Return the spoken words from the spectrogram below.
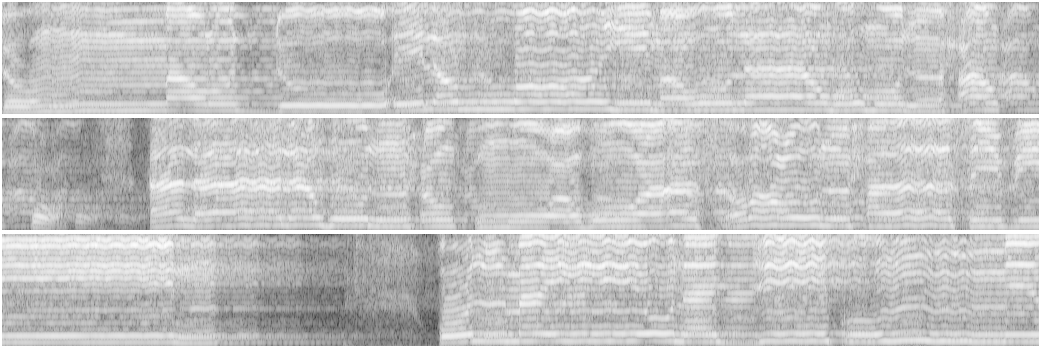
ثم ردوا إلى الله مولاهم الحق. ألا له الحكم وهو أسرع الحاسبين. قل من ينجيكم من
